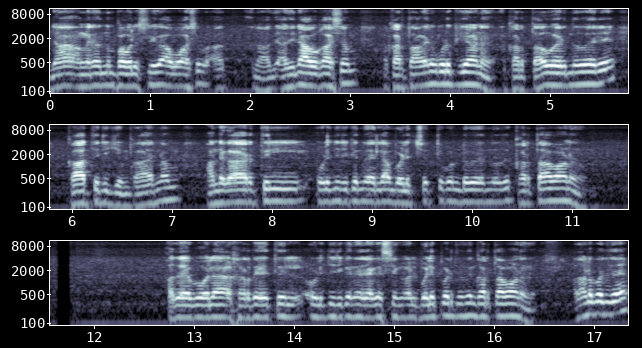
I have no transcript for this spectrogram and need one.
ഞാൻ അങ്ങനെയൊന്നും പൗലസ്ലിക അവകാശം അത് അതിന്റെ അവകാശം കർത്താവിന് കൊടുക്കുകയാണ്. കർത്താവ് വരുന്നത് വരെ കാത്തിരിക്കും. കാരണം അന്ധകാരത്തിൽ ഒളിഞ്ഞിരിക്കുന്നതെല്ലാം വെളിച്ചത്ത് കൊണ്ടുവരുന്നത് കർത്താവാണ്. അതേപോലെ ഹൃദയത്തിൽ ഒളിഞ്ഞിരിക്കുന്ന രഹസ്യങ്ങൾ വെളിപ്പെടുത്തുന്നതും കർത്താവാണ്. അതാണ് പറഞ്ഞത്.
